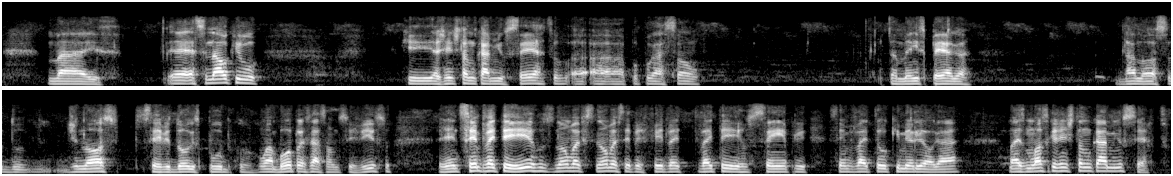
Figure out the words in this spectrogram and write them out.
Mas é, é sinal que, o, que a gente está no caminho certo, a, a, população também espera da nossa, do, de nós, servidores públicos, uma boa prestação de serviço. A gente sempre vai ter erros, não vai, não vai ser perfeito, vai, vai ter erros sempre, sempre vai ter o que melhorar, mas mostra que a gente está no caminho certo.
